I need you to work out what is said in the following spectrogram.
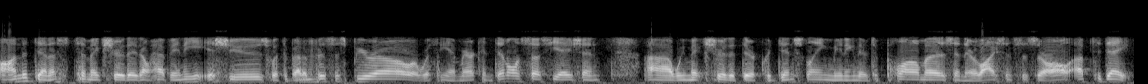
on the dentist to make sure they don't have any issues with the Better mm-hmm. Business Bureau or with the American Dental Association. Uh, we make sure that their credentialing, meaning their diplomas and their licenses, are all up to date.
